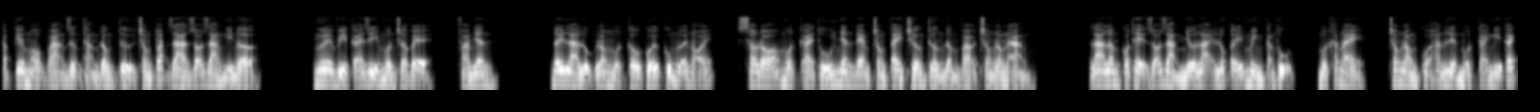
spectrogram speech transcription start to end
cặp kia màu vàng dựng thẳng đồng tử trong toát ra rõ ràng nghi ngờ. Ngươi vì cái gì muốn trở về, phàm nhân? Đây là lục long một câu cuối cùng lời nói, sau đó một cái thú nhân đem trong tay trường thương đâm vào trong lòng nàng. La lâm có thể rõ ràng nhớ lại lúc ấy mình cảm thụ, một khắc này, trong lòng của hắn liền một cái nghĩ cách,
